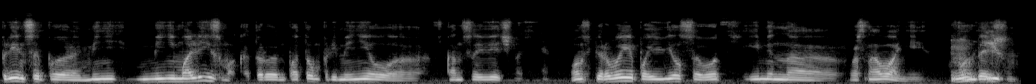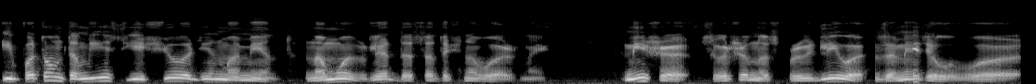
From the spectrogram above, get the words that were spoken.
принцип э, мини- минимализма, который он потом применил э, в конце вечности. Он впервые появился вот именно в основании. Ну, и, и потом там есть еще один момент, на мой взгляд, достаточно важный. Миша совершенно справедливо заметил в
